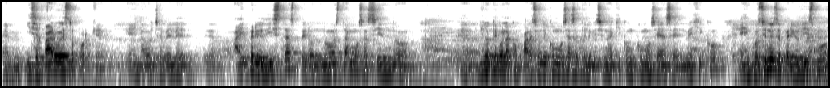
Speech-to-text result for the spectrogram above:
Em, y separo esto porque en la Deutsche Welle eh, hay periodistas, pero no estamos haciendo... Em, yo no tengo la comparación de cómo se hace televisión aquí con cómo se hace en México. En cuestiones de periodismo,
